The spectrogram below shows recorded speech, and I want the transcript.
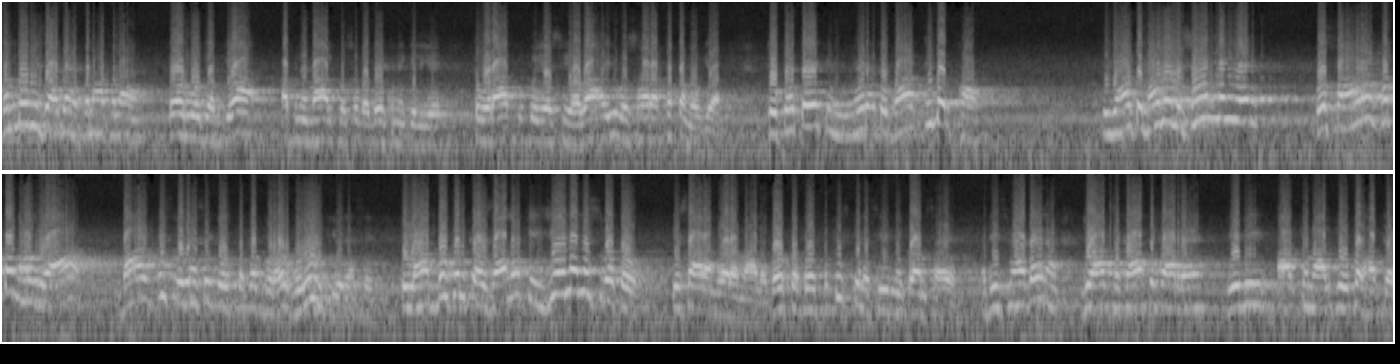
بندے بھی زیادہ ہیں، فلاں فلاں اور وہ جب گیا اپنے مال کو صبح دیکھنے کے لیے، تو وہ رات کو کوئی ایسی ہوا آئی، وہ سارا ختم ہو گیا۔ تو کہتے ہیں کہ میرا تو باپ ادھر تھا۔ تو یہاں تو مانا نشان نہیں ہے۔ وہ سارا ختم ہو گیا۔ بعض اس وجہ سے کہ تکبر اور غرور کی وجہ سے۔ تو یہاں بخل کا اضالہ کہ یہ نہ نسبت ہو یہ سارا میرا مال ہے۔ دوستوں دوست کس کے نصیب میں کون سا ہے۔ حدیث میں آتا ہے نا، جو آپ زکات پکار رہے ہیں، یہ بھی آپ کے مال کے اوپر حق ہے۔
